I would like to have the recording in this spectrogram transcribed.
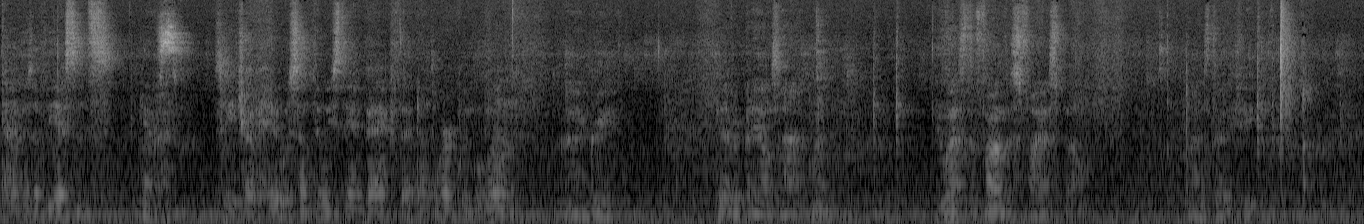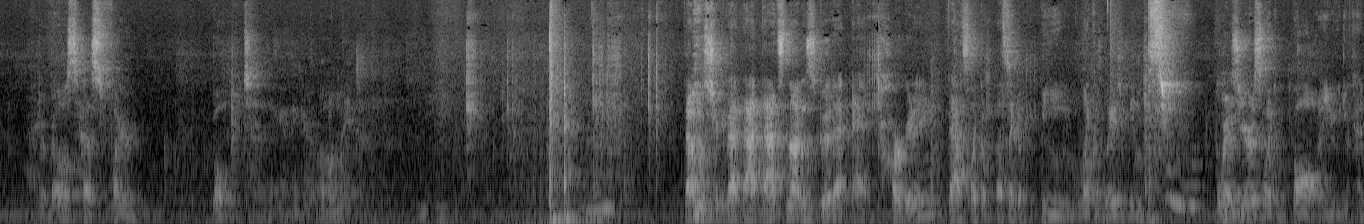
Time is of the essence. Yes. So you try to hit it with something, we stand back. If that don't work, we move on. I agree. Get everybody else out. Well, Who has the farthest fire spell? Mine's 30 feet. Darbelos has fire bolt. I think I think our little man. Mm-hmm. That was tricky. That, that that's not as good at, at targeting. That's like a that's like a beam, like a laser beam. Whereas yours is like a ball that you, you can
